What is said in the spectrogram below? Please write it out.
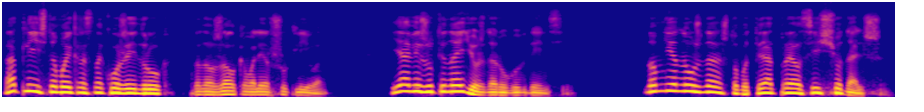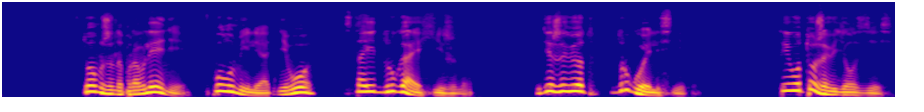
«Отлично, мой краснокожий друг», — продолжал кавалер шутливо. Я вижу, ты найдешь дорогу к Дэнси. Но мне нужно, чтобы ты отправился еще дальше. В том же направлении, в полумиле от него, стоит другая хижина, где живет другой лесник. Ты его тоже видел здесь.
